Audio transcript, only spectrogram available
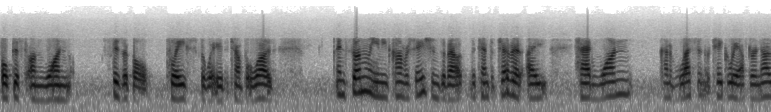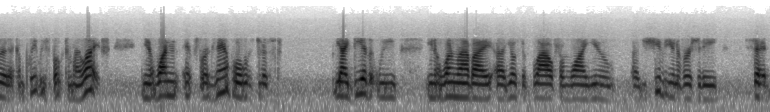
focused on one physical place, the way the temple was. And suddenly, in these conversations about the 10th of Tevet, I had one kind of lesson or takeaway after another that completely spoke to my life. You know, one, for example, was just the idea that we, you know, one rabbi, uh, Joseph Blau from YU, uh, Yeshiva University, said,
